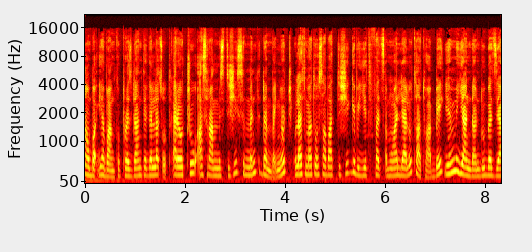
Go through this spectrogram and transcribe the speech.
ነው የባንኩ ፕሬዝዳንት የገለጹት። ቀሪዎቹ 15008 ደንበኞች 207 ሺህ ግብይት ፈጽመዋል ያሉት አቶ አቤ ይህም እያንዳንዱ በዚያ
